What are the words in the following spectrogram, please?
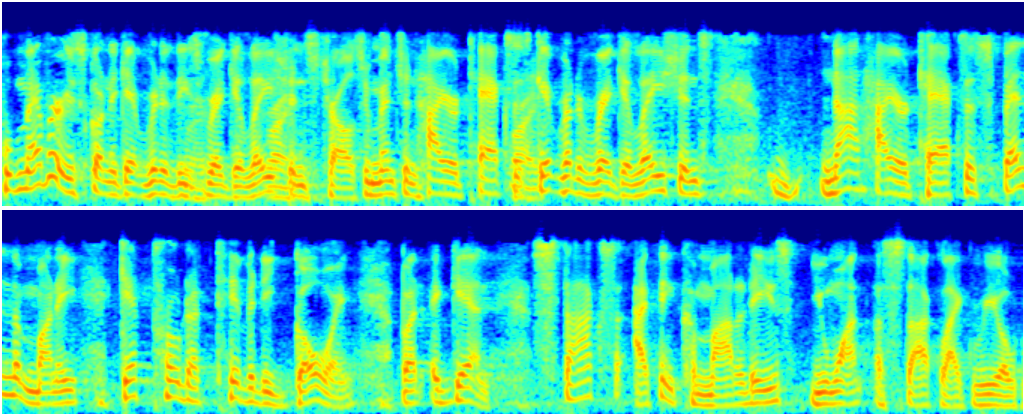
Whomever is going to get rid of these right. regulations, right. Charles, you mentioned higher taxes, right. get rid of regulations, not higher taxes, spend the money, get productivity going. But again, stocks, I think commodities, you want a stock like Rio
